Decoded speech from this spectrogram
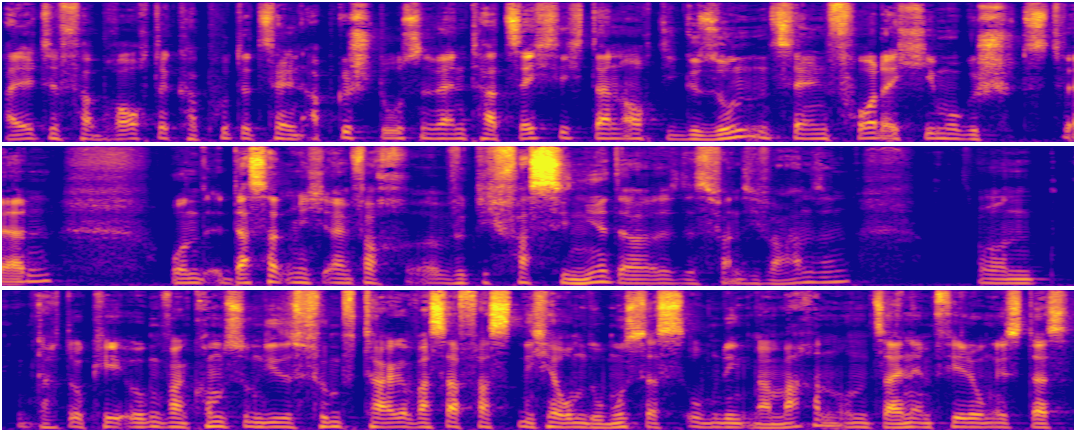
alte, verbrauchte, kaputte Zellen abgestoßen werden, tatsächlich dann auch die gesunden Zellen vor der Chemo geschützt werden. Und das hat mich einfach äh, wirklich fasziniert. Da- Das fand ich Wahnsinn. Und dachte, okay, irgendwann kommst du um dieses fünf Tage Wasserfasten nicht herum. Du musst das unbedingt mal machen. Und seine Empfehlung ist, dass,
